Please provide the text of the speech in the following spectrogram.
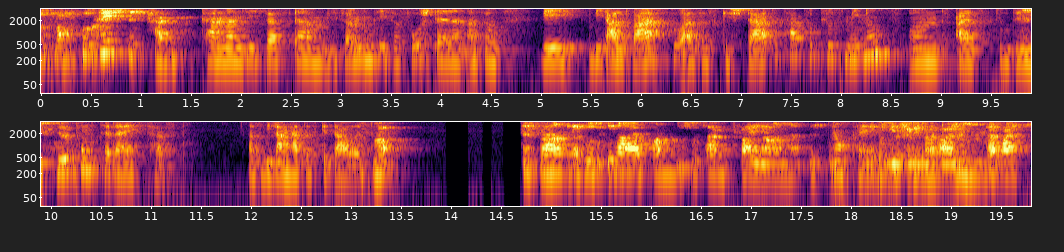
das war so richtig krank. Kann man sich das, ähm, wie soll man sich das vorstellen? Also wie, wie alt warst du, als es gestartet hat, so plus minus, und als du den Höhepunkt erreicht hast? Also wie lange hat das gedauert? Das war, das waren, also innerhalb von, ich würde sagen, zwei Jahren hat sich das okay, so. Da war, ich, mhm. da, war ich,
